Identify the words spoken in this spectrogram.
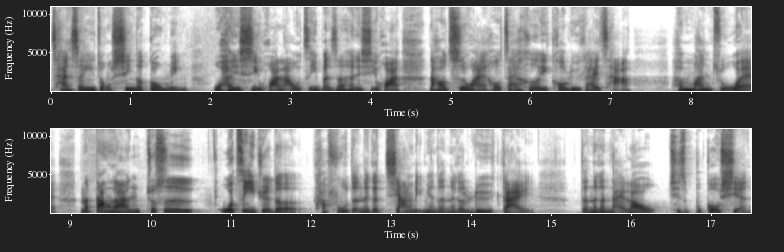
产生一种新的共鸣，我很喜欢啦，我自己本身很喜欢。然后吃完以后再喝一口绿盖茶，很满足诶。那当然就是我自己觉得他附的那个酱里面的那个绿盖。的那个奶酪其实不够咸，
